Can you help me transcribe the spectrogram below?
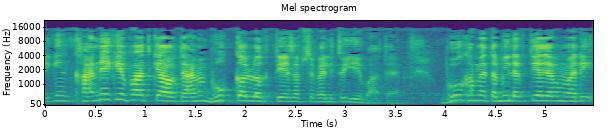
लेकिन खाने के बाद क्या होता है? हमें भूख कब लगती है सबसे पहले तो ये बात है। भूख हमें तभी लगती है जब हमारी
